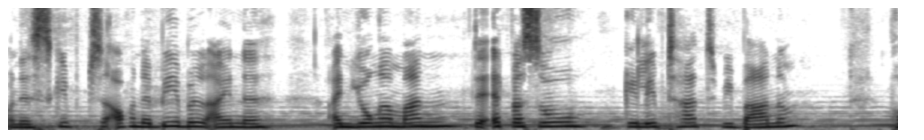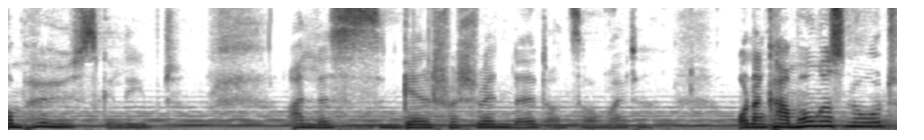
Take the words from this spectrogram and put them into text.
Und es gibt auch in der Bibel eine, ein junger Mann, der etwas so gelebt hat wie Barnum, pompös gelebt, alles in Geld verschwendet und so weiter. Und dann kam Hungersnot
